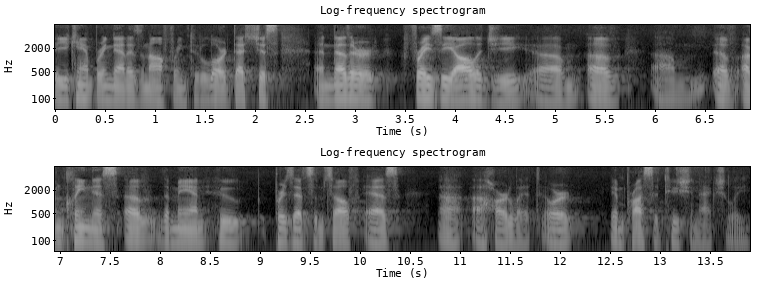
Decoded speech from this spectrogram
that you can't bring that as an offering to the Lord. That's just another phraseology um, of um, of uncleanness of the man who presents himself as a harlot or in prostitution, actually.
